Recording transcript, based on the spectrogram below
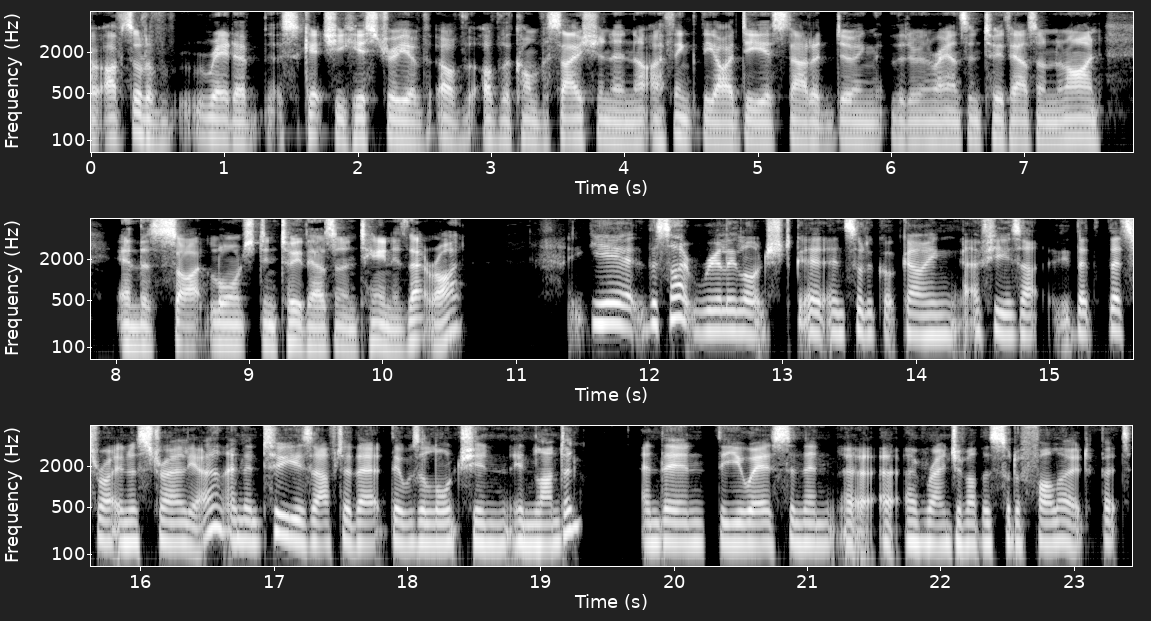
I've sort of read a, sketchy history of, of, of the conversation, and I think the idea started doing the doing rounds in 2009, and the site launched in 2010. Is that right? Yeah, the site really launched uh, and sort of got going a few years. That, that's right in Australia, and then two years after that, there was a launch in in London, and then the US, and then a, a range of others sort of followed. But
